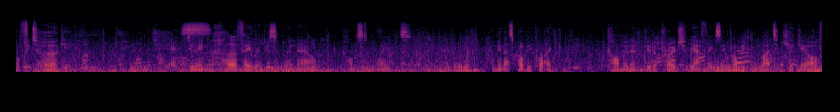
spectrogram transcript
Of Turkey. Yes. Doing her favorite discipline now, constant weight. I mean, that's probably quite a common and good approach for the athletes. They probably like to kick it off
